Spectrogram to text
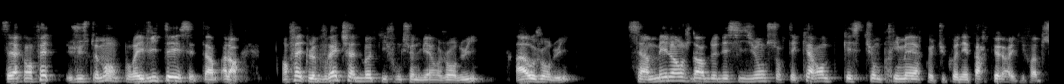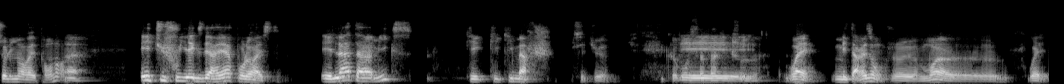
C'est-à-dire qu'en fait, justement, pour éviter cette... Alors, En fait, le vrai chatbot qui fonctionne bien aujourd'hui, à aujourd'hui, c'est un mélange d'arbres de décision sur tes 40 questions primaires que tu connais par cœur et qu'il faut absolument répondre. Et tu fouilles X derrière pour le reste. Et là, tu as un mix qui, qui, marche, si tu veux. Et... Ouais, mais tu as raison. Je, moi, euh, ouais,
